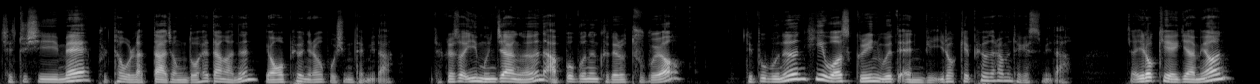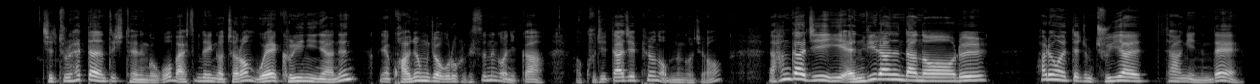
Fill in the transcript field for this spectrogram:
질투심에 불타올랐다 정도 해당하는 영어 표현이라고 보시면 됩니다. 그래서 이 문장은 앞부분은 그대로 두고요. 뒷부분은 he was green with envy 이렇게 표현을 하면 되겠습니다. 자, 이렇게 얘기하면 질투를 했다는 뜻이 되는 거고 말씀드린 것처럼 왜 green이냐는 그냥 관용적으로 그렇게 쓰는 거니까 굳이 따질 필요는 없는 거죠. 한 가지 이 envy라는 단어를 활용할 때 좀 주의할 사항이 있는데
